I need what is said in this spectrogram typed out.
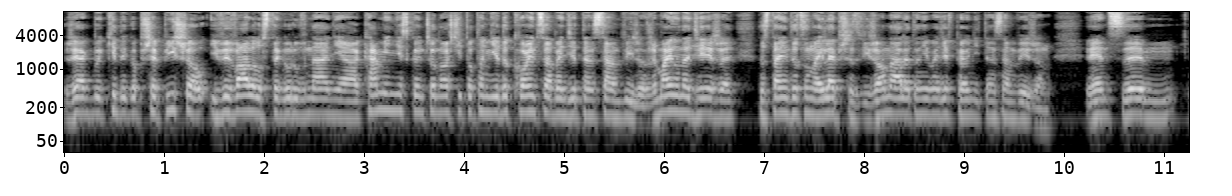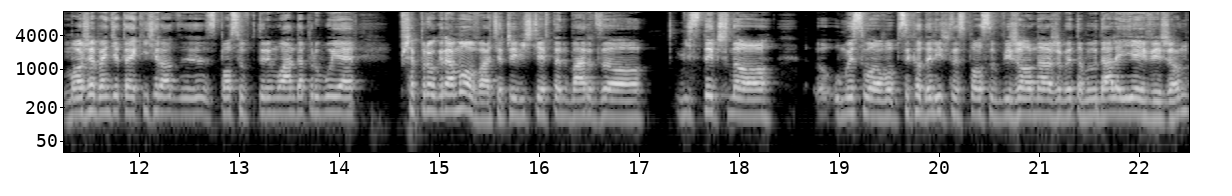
że jakby kiedy go przepiszą i wywalą z tego równania kamień nieskończoności, to to nie do końca będzie ten sam Vision. Że mają nadzieję, że zostanie to co najlepsze z Visiona, ale to nie będzie w pełni ten sam Vision. Więc ym, może będzie to jakiś rod, sposób, w którym Wanda próbuje przeprogramować, oczywiście w ten bardzo mistyczno umysłowo, psychodeliczny sposób Visiona, żeby to był dalej jej Vision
